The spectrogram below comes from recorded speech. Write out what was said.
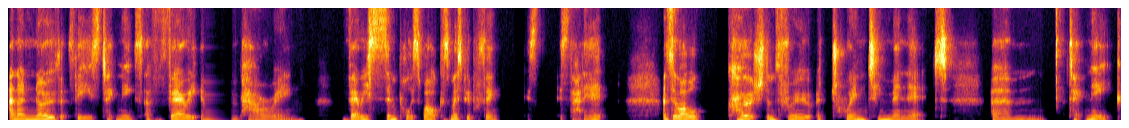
And I know that these techniques are very empowering, very simple as well, because most people think, is, is that it? And so I will coach them through a 20 minute um, technique.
